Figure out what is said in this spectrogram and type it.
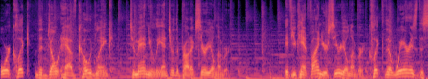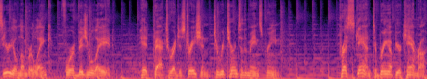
or click the Don't Have Code link to manually enter the product serial number. If you can't find your serial number, click the Where is the serial number link for a visual aid. Hit Back to Registration to return to the main screen. Press Scan to bring up your camera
